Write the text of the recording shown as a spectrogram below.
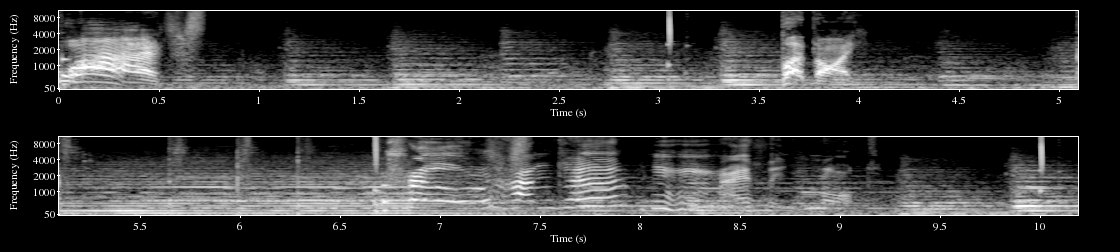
What? Bye-bye. troll hunter? I think not.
